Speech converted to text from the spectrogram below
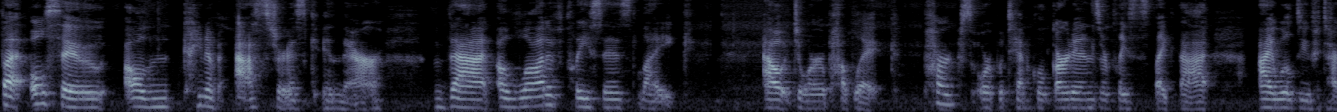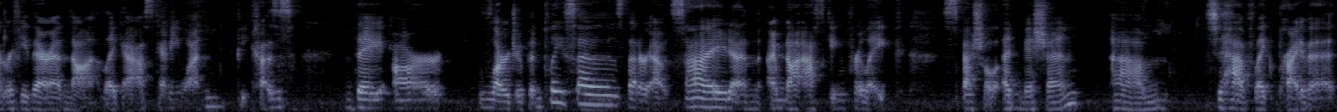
but also I'll kind of asterisk in there that a lot of places like outdoor public parks or botanical gardens or places like that, I will do photography there and not like ask anyone because they are large open places that are outside and I'm not asking for like special admission um, to have like private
